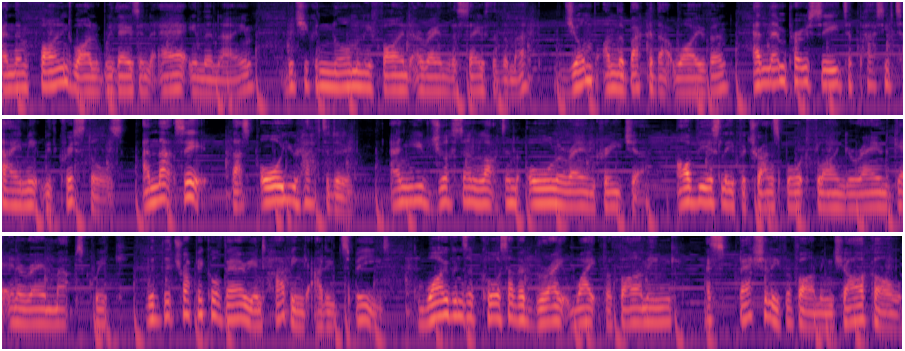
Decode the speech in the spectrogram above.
and then find one without an air in the name, which you can normally find around the south of the map. Jump on the back of that wyvern and then proceed to passive tame it with crystals. And that's it. That's all you have to do. And you've just unlocked an all around creature. Obviously for transport, flying around, getting around maps quick, with the tropical variant having added speed. Wyverns of course have a great weight for farming, especially for farming charcoal,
